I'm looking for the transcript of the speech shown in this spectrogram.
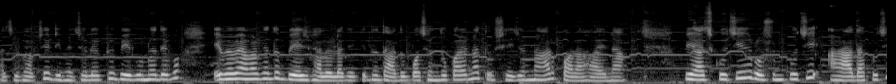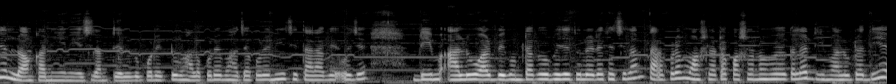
আজকে ভাবছি ডিমের ঝোলে একটু বেগুনও দেবো। এভাবে আমার কিন্তু বেশ ভালো লাগে, কিন্তু দাদু পছন্দ করে না, তো সেই জন্য আর করা হয় না। পেঁয়াজ কুচি, রসুন কুচি আর আদা কুচি আর লঙ্কা নিয়ে নিয়েছিলাম। তেলের উপর একটু ভালো করে ভাজা করে নিয়েছি। তার আগে ওই যে ডিম, আলু আর বেগুনটাকেও ভেজে তুলে রেখেছিলাম। তারপরে মশলাটা কষানো হয়ে গেলে ডিম, আলুটা দিয়ে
